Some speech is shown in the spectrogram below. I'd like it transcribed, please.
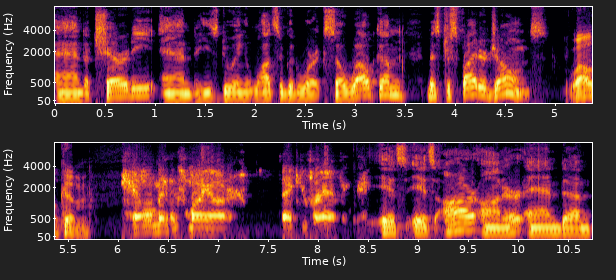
and a charity, and he's doing lots of good work. So, welcome, Mr. Spider Jones. Welcome, gentlemen. It's my honor. Thank you for having me. It's it's our honor, and um,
